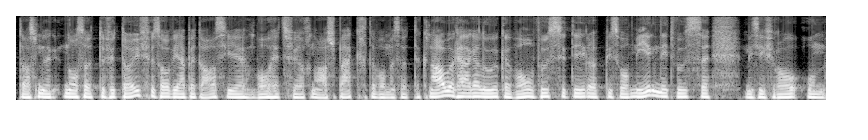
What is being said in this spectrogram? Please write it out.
dass wir noch vertiefen so wie eben das hier, wo hat es vielleicht noch Aspekte, wo man genauer hinschauen wo wisst ihr etwas, was wir nicht wissen. Wir sind froh um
